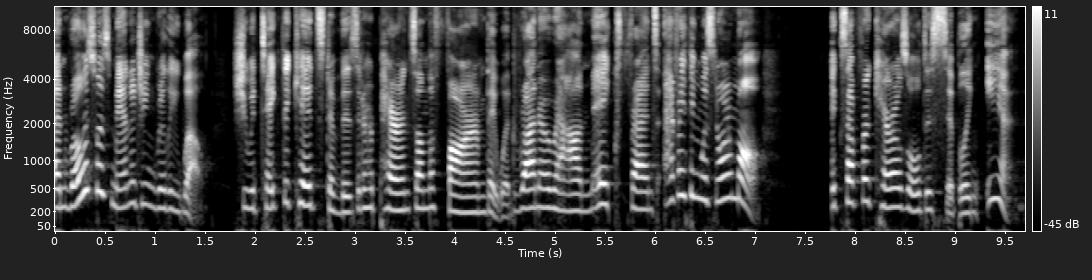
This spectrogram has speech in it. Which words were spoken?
and Rose was managing really well. She would take the kids to visit her parents on the farm. They would run around, make friends. Everything was normal, except for Carol's oldest sibling, Ian.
